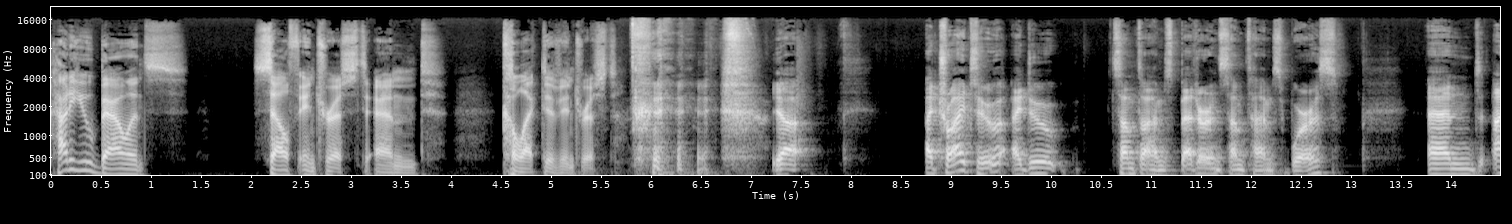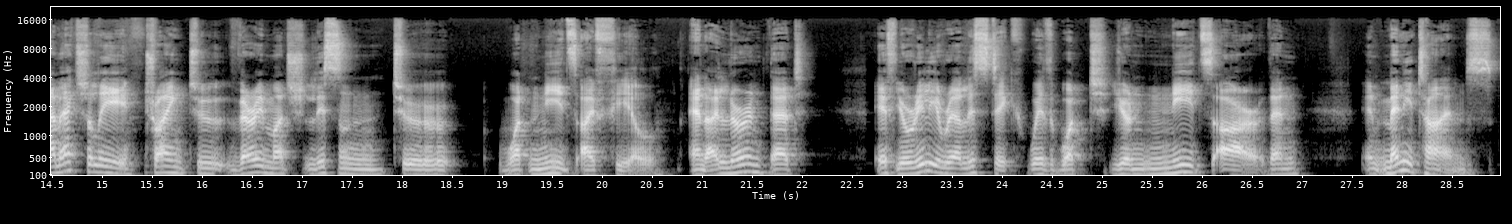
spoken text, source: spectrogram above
How do you balance self-interest and collective interest? Yeah. I try to. I do sometimes better and sometimes worse. And I'm actually trying to very much listen to what needs I feel. And I learned that if you're really realistic with what your needs are, then many times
